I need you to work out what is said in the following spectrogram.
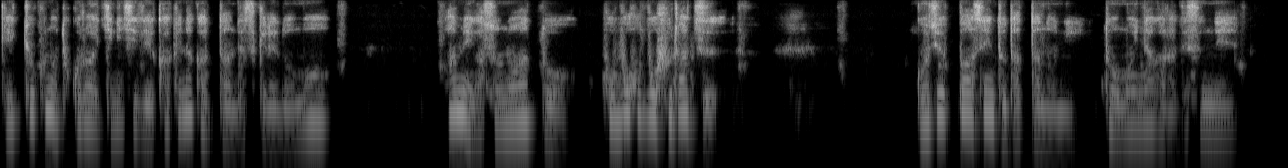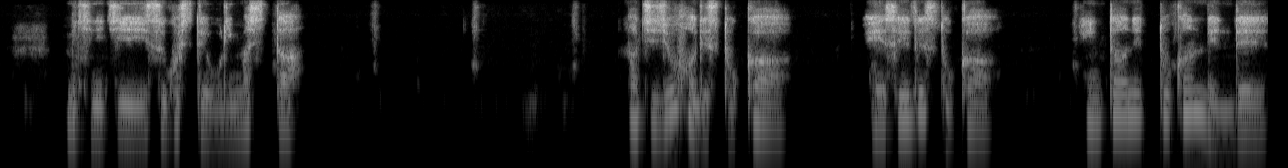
結局のところは一日出かけなかったんですけれども、雨がその後、ほぼほぼ降らず、50%だったのに、と思いながらですね、一日過ごしておりました。まあ、地上波ですとか、衛星ですとか、インターネット関連で、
